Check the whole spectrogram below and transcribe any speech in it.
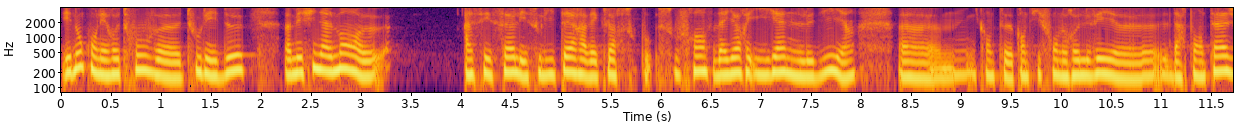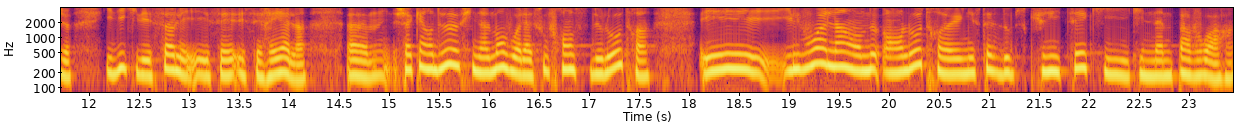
et donc on les retrouve tous les deux. mais finalement assez seuls et solitaires avec leur souffrance. D'ailleurs, Ian le dit hein, euh, quand, quand ils font le relevé euh, d'arpentage, il dit qu'il est seul et, c'est réel. Euh, chacun d'eux, finalement, voit la souffrance de l'autre et ils voient l'un en, l'autre une espèce d'obscurité qu'ils n'aiment pas voir.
